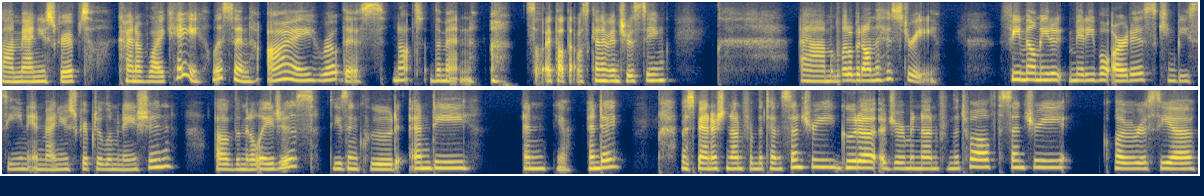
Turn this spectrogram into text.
a manuscript, kind of like, hey, listen, I wrote this, not the men. So I thought that was kind of interesting. Um, a little bit on the history. Female med- medieval artists can be seen in manuscript illumination of the Middle Ages. These include Ende, and yeah, Ende, a Spanish nun from the 10th century, Guda, a German nun from the 12th century, Clarissa,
